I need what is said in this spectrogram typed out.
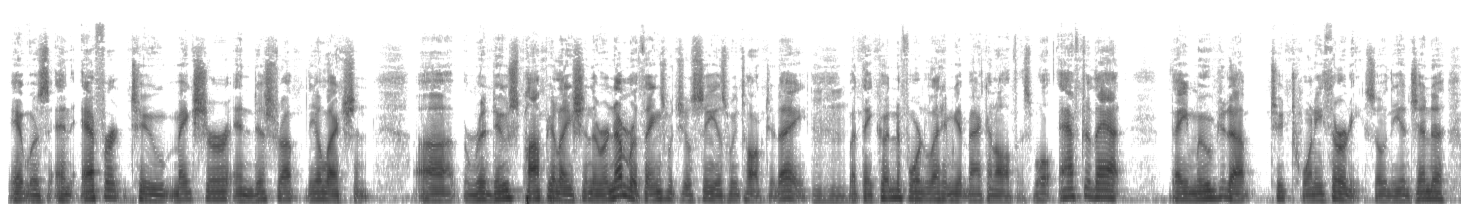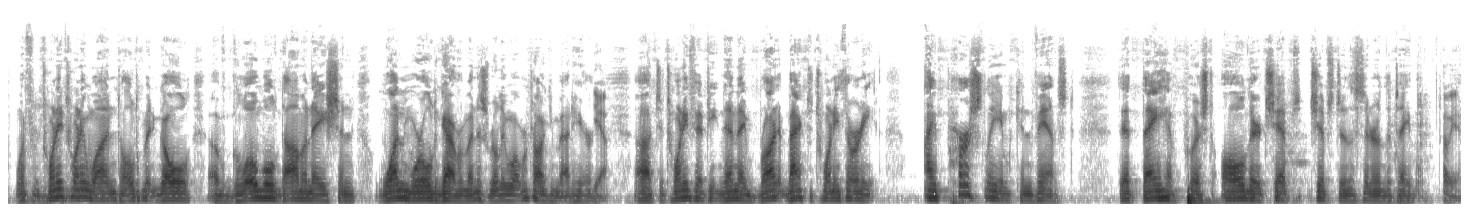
It was an effort to make sure and disrupt the election uh, reduce population. There were a number of things which you'll see as we talk today, mm-hmm. but they couldn't afford to let him get back in office. Well, after that, they moved it up to 2030. So the agenda went from 2021 to ultimate goal of global domination, one world government is really what we're talking about here. Yeah. Uh, to 2050. Then they brought it back to 2030. I personally am convinced that they have pushed all their chips chips to the center of the table. Oh yeah.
